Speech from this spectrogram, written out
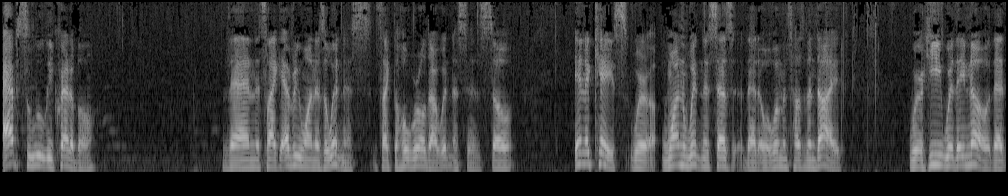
absolutely credible, then it's like everyone is a witness. It's like the whole world are witnesses. So, in a case where one witness says that a woman's husband died, where he, where they know that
